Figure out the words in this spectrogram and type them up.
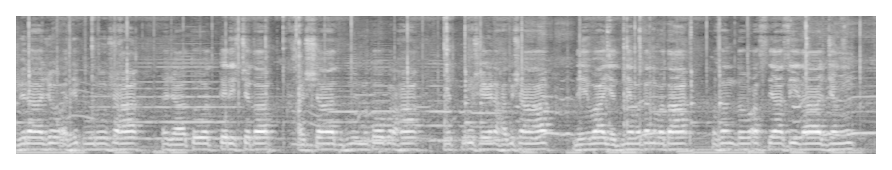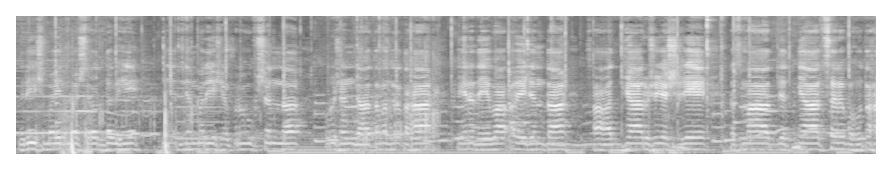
विराजो अधिपुरुषः स जातोऽत्यरिच्यत पश्चात् यत्पुरुषेण हविषा देवा यज्ञवतन्वता वसन्तो अस्यासीदाज्यं ग्रीष्मैर्मश्रद्धभिः यज्ञम्बरीश प्रोक्षन्न पुरुषं जातमग्रतः तेन देवा अयजन्त साध्या ऋषयश्रिये तस्माद्यज्ञात् सर्वभूतः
